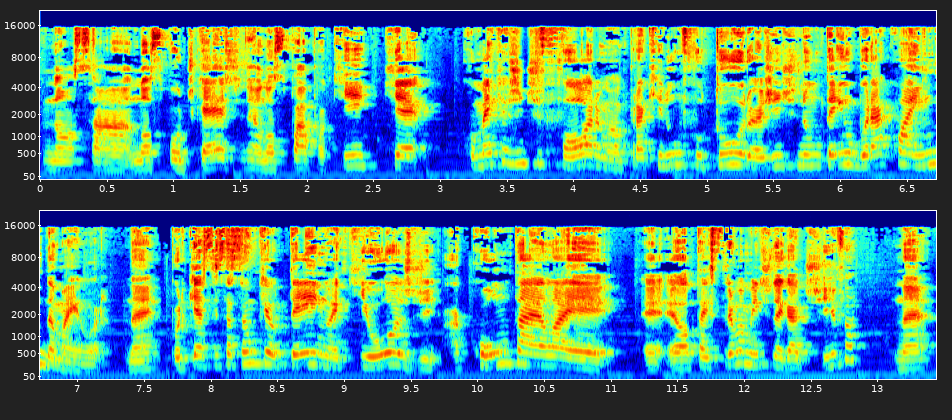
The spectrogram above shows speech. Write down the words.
nossa nosso podcast, né, o nosso papo aqui, que é como é que a gente forma para que no futuro a gente não tenha um buraco ainda maior, né? Porque a sensação que eu tenho é que hoje a conta ela é, é ela está extremamente negativa, né?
